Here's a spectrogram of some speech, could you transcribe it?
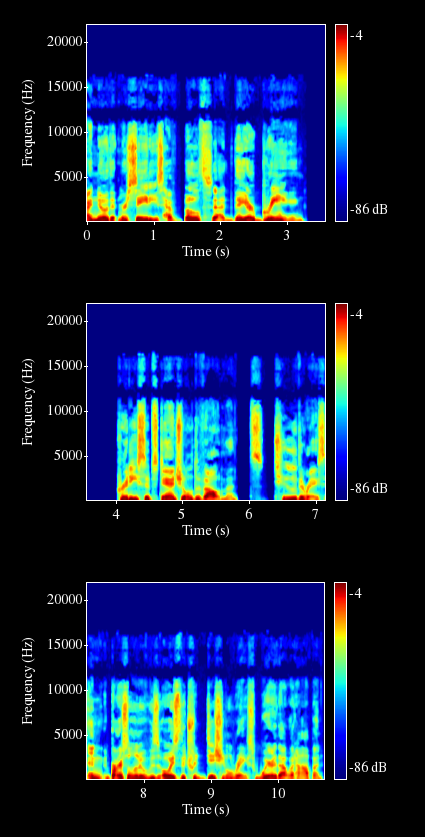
I know that Mercedes have both said they are bringing pretty substantial developments to the race. And Barcelona was always the traditional race where that would happen.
